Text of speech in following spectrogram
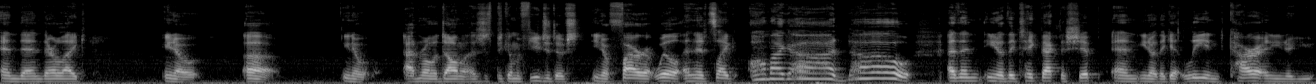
and then they're like, you know, uh, you know, Admiral Adama has just become a fugitive, you know, fire at will, and it's like, oh my god, no! And then you know they take back the ship, and you know they get Lee and Kara, and you know you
